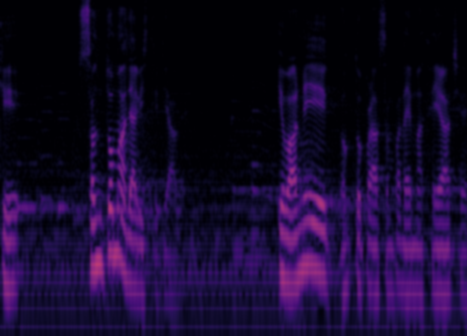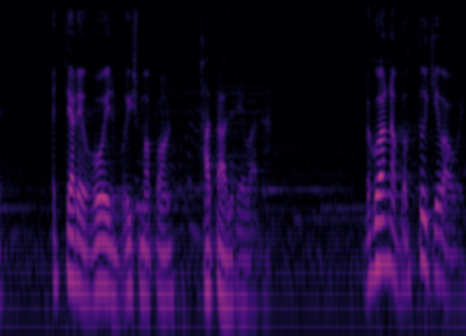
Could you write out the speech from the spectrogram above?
કે સંતોમાં જ આવી સ્થિતિ આવે. એવા અનેક ભક્તો પણ આ સંપ્રદાયમાં થયા છે. અત્યારે હોય ને ભવિષ્યમાં પણ થતા જ રહેવાના. ભગવાનના ભક્તો કેવા હોય?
